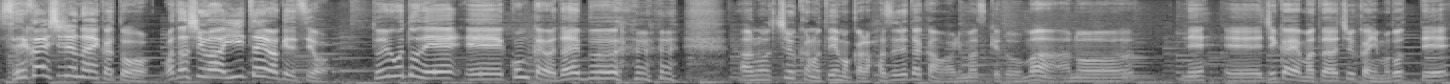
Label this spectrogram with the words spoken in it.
世界史じゃないかと私は言いたいわけですよ。ということで、えー、今回はだいぶ あの中華のテーマから外れた感はありますけどまああのね、えー、次回はまた中華に戻って、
